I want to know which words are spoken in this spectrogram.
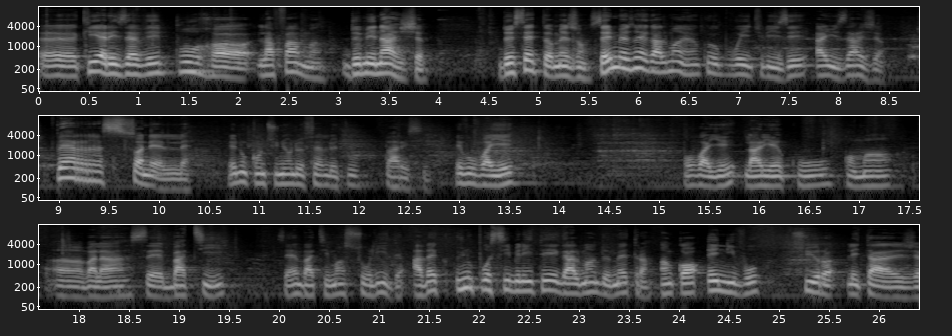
euh, qui est réservée pour euh, la femme de ménage de cette maison. C'est une maison également hein, que vous pouvez utiliser à usage personnel. Et nous continuons de faire le tour par ici. Et vous voyez, vous voyez l'arrière-cour, comment euh, voilà, c'est bâti. C'est un bâtiment solide avec une possibilité également de mettre encore un niveau sur l'étage.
